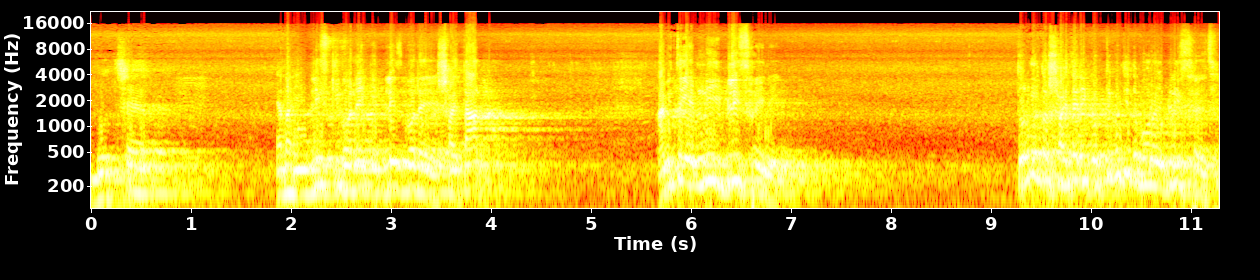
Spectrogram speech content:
বুঝছেন? এবার ইবলিস কি বলে? ইবলিস বলে, শয়তান, আমি তো এমনি ইবলিস হইনি। তোর মতো শয়তানি করতে করতে তো বড় ইবলিস হয়েছে।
